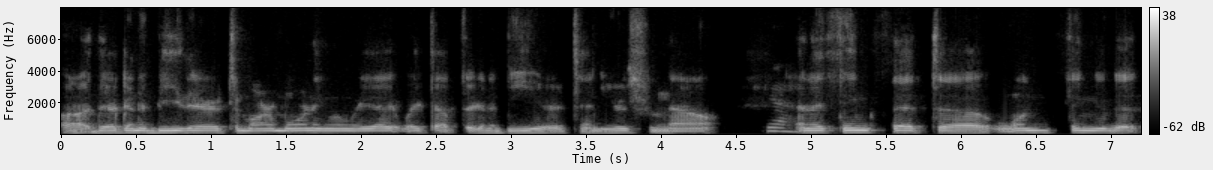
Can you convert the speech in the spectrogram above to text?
uh, they're going to be there tomorrow morning when we wake up. They're going to be here ten years from now. Yeah. And I think that uh, one thing that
